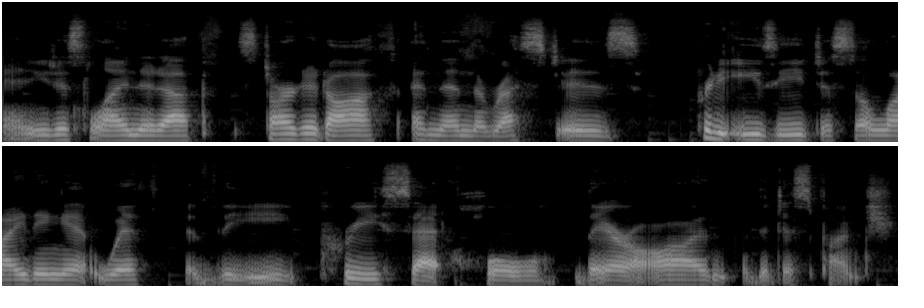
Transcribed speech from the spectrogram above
and you just line it up, start it off, and then the rest is pretty easy, just aligning it with the preset hole there on the disc punch.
